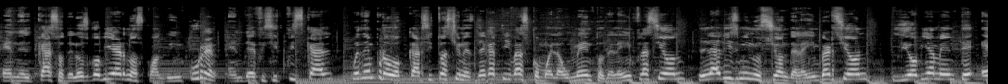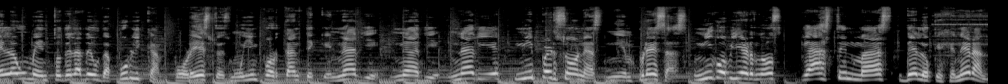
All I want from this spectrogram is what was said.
En el caso de los gobiernos, cuando incurren en déficit fiscal, pueden provocar situaciones negativas como el aumento de la inflación, la disminución de la inversión y obviamente el aumento de la deuda pública. Por esto es muy importante que nadie, nadie, nadie, ni personas, ni empresas, ni gobiernos gasten más de lo que generan.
